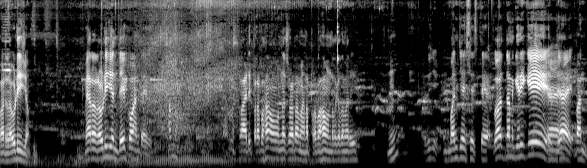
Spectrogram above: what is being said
వాటి రౌడీజం. మేర రౌడీజం దేకో అంటే అవి. అమ్మ. వాటి ప్రభావం ఉన్న చోట మన ప్రభావం ఉండదు కదా మరి? బంద్ చేసేస్తే. గోవర్ధన గిరికి. జై. బంద్.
